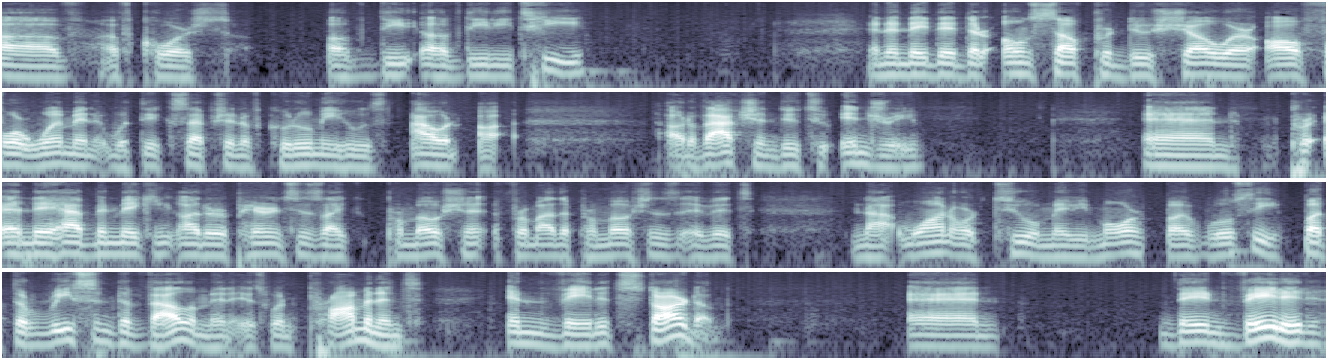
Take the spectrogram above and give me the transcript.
of, of course, of D- of DDT. And then they did their own self-produced show where all four women, with the exception of Kurumi, who's out uh, out of action due to injury, and and they have been making other appearances like promotion from other promotions. If it's not one or two or maybe more, but we'll see. But the recent development is when Prominence invaded Stardom and they invaded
